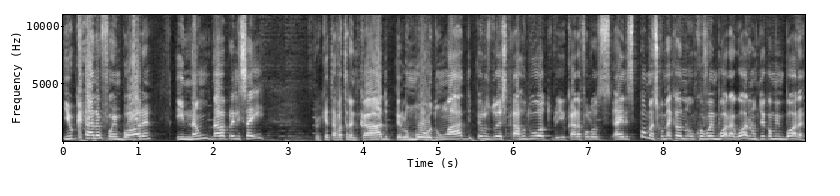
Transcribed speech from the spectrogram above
E o cara foi embora e não dava pra ele sair. Porque tava trancado pelo morro de um lado e pelos dois carros do outro. E o cara falou assim, aí eles, pô, mas como é que eu, não, que eu vou embora agora? Não tem como ir embora.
